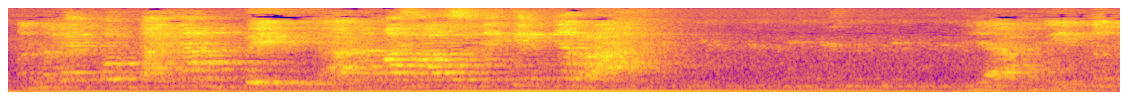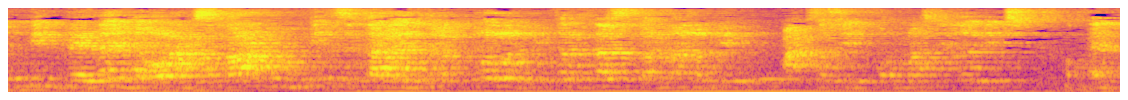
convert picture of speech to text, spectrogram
menelepon gak nyampe, ada masalah sedikit nyerah. Ya, itu mungkin bedanya orang sekarang mungkin secara intelektual lebih cerdas karena lebih akses informasi lebih cepat.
